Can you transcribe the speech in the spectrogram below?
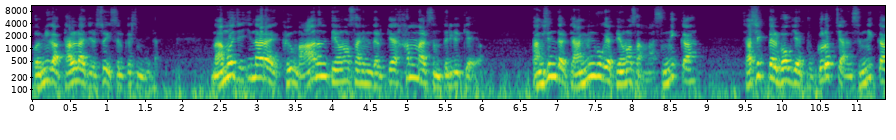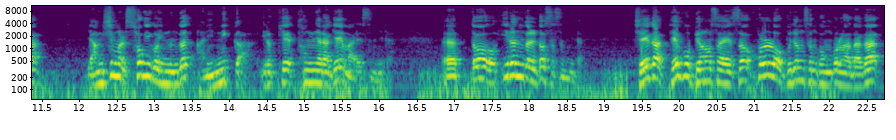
범위가 달라질 수 있을 것입니다. 나머지 이 나라의 그 많은 변호사님들께 한 말씀 드릴게요. 당신들 대한민국의 변호사 맞습니까? 자식들 보기에 부끄럽지 않습니까? 양심을 속이고 있는 것 아닙니까? 이렇게 통렬하게 말했습니다. 에, 또 이런 글도 썼습니다. 제가 대구 변호사에서 홀로 부정선거 공부를 하다가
